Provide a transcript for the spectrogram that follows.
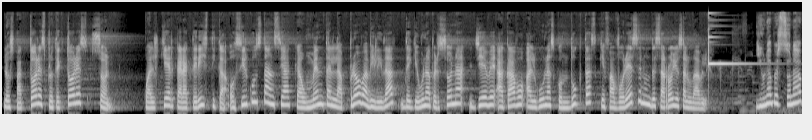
Los factores protectores son cualquier característica o circunstancia que aumenta la probabilidad de que una persona lleve a cabo algunas conductas que favorecen un desarrollo saludable. ¿Y una persona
